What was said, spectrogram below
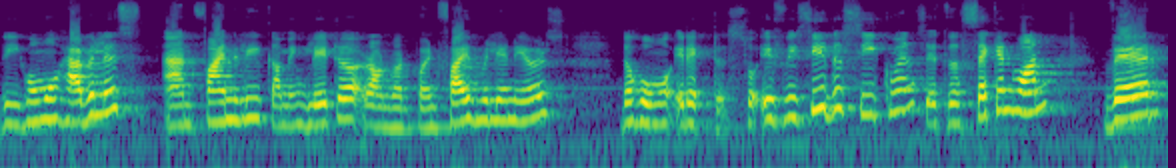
the Homo habilis and finally coming later around 1.5 million years the Homo erectus. So, if we see the sequence it is the second one where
